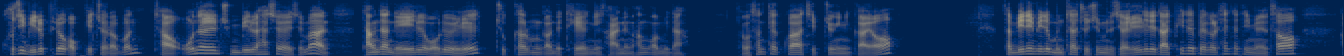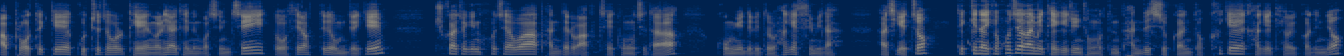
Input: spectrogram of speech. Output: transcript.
굳이 미룰 필요가 없겠죠, 여러분. 자, 오늘 준비를 하셔야지만 당장 내일 월요일 주가 흐름 가운데 대응이 가능한 겁니다. 결국 선택과 집중이니까요. 자, 미리미리 문자 주시면 제가 일일이 다 피드백을 해드리면서 앞으로 어떻게 구체적으로 대응을 해야 되는 것인지 또 세력들의 움직임, 추가적인 호재와 반대로 악재 동시 다 공유해 드리도록 하겠습니다. 아시겠죠? 특히나 이렇게 호재감이 대기 중인 종목들은 반드시 주가는 더 크게 가게 되어 있거든요.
